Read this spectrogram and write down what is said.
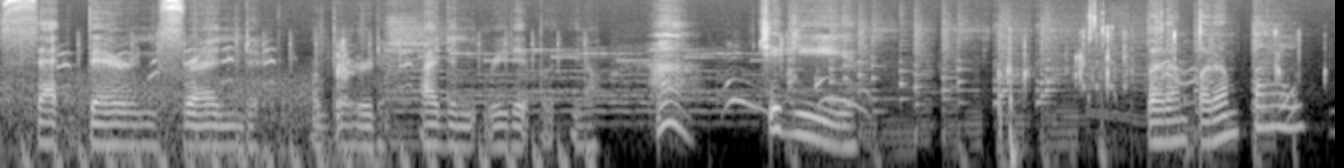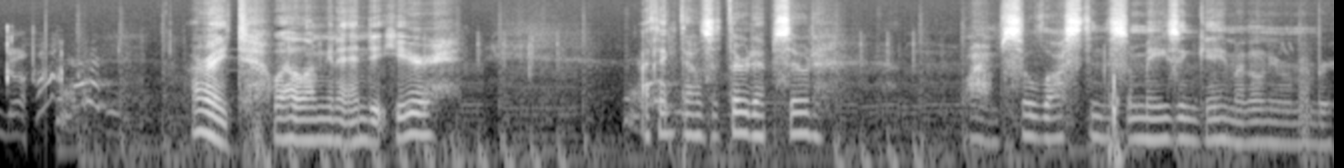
fat bear and friend or bird. I didn't read it, but you know. Jiggy. Ba-dum, ba-dum, bum. Alright, well, I'm gonna end it here. I think that was the third episode. Wow, I'm so lost in this amazing game, I don't even remember.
